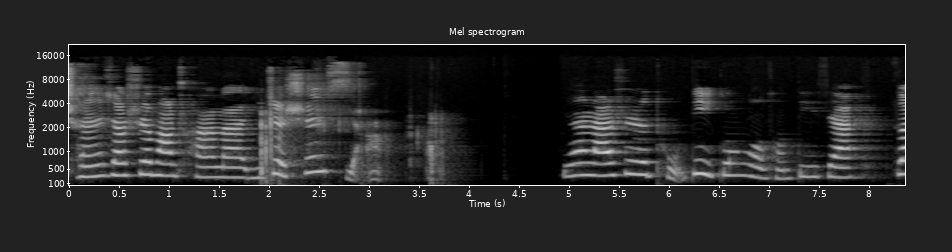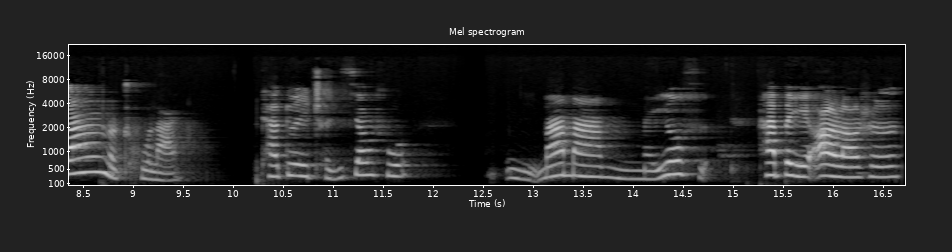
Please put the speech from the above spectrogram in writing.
沉香身旁传来一阵声响，原来是土地公公从地下钻了出来。他对沉香说：“你妈妈没有死，她被二郎神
